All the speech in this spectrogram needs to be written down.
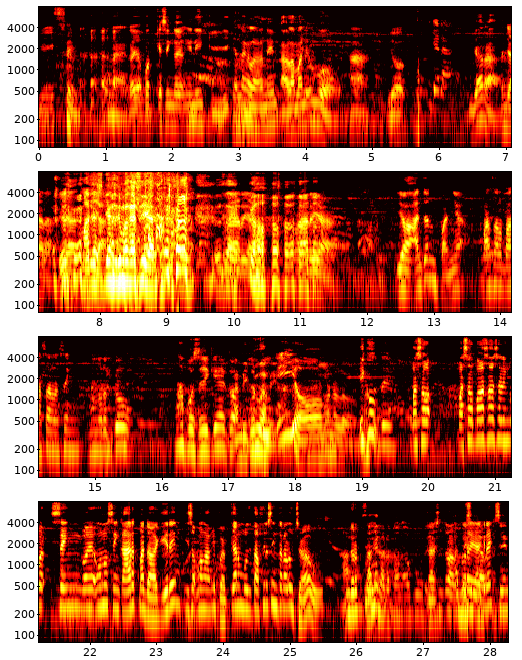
Ngisi. Nah, kayak podcast sing kayak ngene iki kan nang alamane alamane wong. Ah, Yo penjara penjara. penjara. Ya, Maria. ya, sekian terima kasih ya. Maria. Maria. Ya, ancen banyak pasal-pasal sing menurutku apa sih iki kok Ambigu, ambigu. Iya, ngono lho. Iku- pasal pasal-pasal saling sing koyo ngono sing karet pada akhirnya bisa mengakibatkan multitafsir sing terlalu jauh menurut Soalnya gak ada tolak ukur. Gak ada tolak ukur ya, sing- akhirnya. Sing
